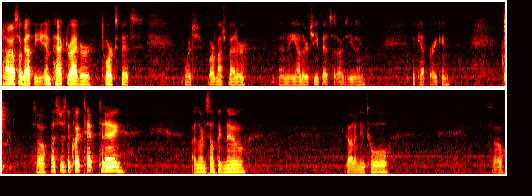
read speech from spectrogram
And I also got the impact driver Torx bits, which are much better than the other cheap bits that I was using that kept breaking. So that's just a quick tip today. I learned something new. Got a new tool. So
